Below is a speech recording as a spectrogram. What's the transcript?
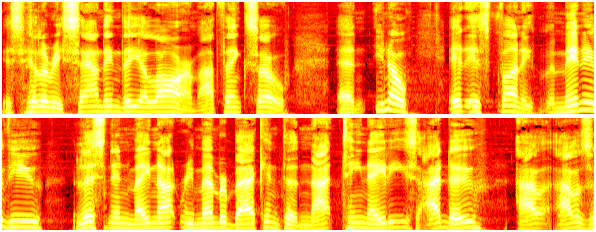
Is Hillary sounding the alarm? I think so. And you know, it is funny. Many of you listening may not remember back in the 1980s. I do. I I was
